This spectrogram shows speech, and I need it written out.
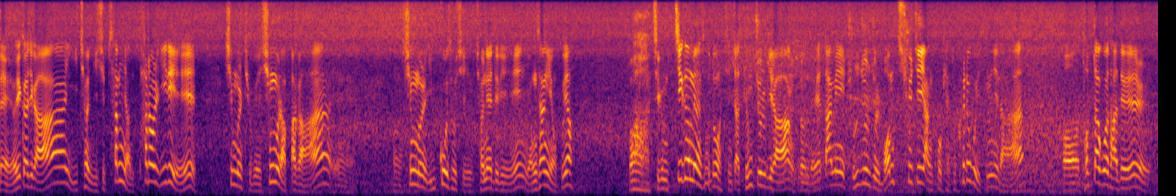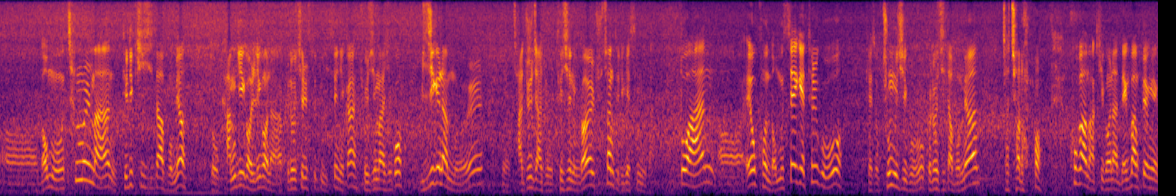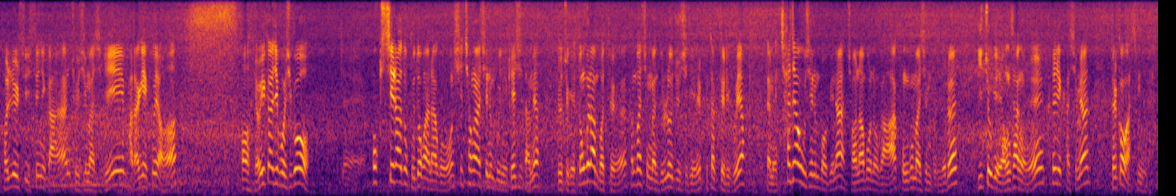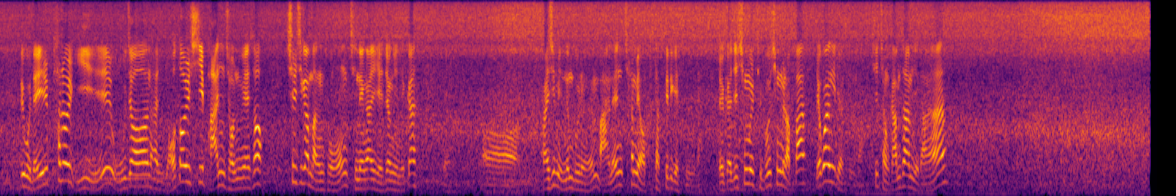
네, 여기까지가 2023년 8월 1일 식물튜브의 식물 아빠가 예, 어, 식물 입고 소식 전해드린 영상이었고요. 와, 지금 찍으면서도 진짜 등줄기랑 그런데 땀이 줄줄줄 멈추지 않고 계속 흐르고 있습니다. 어, 덥다고 다들 어, 너무 찬물만 들이키시다 보면 또 감기 걸리거나 그러실 수도 있으니까 조심하시고 미지근한 물 예, 자주 자주 드시는 걸 추천드리겠습니다. 또한 어, 에어컨 너무 세게 틀고 계속 주무시고 그러시다 보면 저처럼 코가 막히거나 냉방병에 걸릴 수 있으니까 조심하시기 바라겠고요. 어, 여기까지 보시고 네, 혹시라도 구독 안 하고 시청하시는 분이 계시다면 이쪽에 동그란 버튼 한 번씩만 눌러주시길 부탁드리고요. 그 다음에 찾아오시는 법이나 전화번호가 궁금하신 분들은 이쪽에 영상을 클릭하시면 될 것 같습니다. 그리고 내일 8월 2일 오전 한 8시 반 전후에서 실시간 방송 진행할 예정이니까 네, 어, 관심 있는 분은 많은 참여 부탁드리겠습니다. 여기까지 식물티브 식물아빠 여광일이었습니다. 시청 감사합니다.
